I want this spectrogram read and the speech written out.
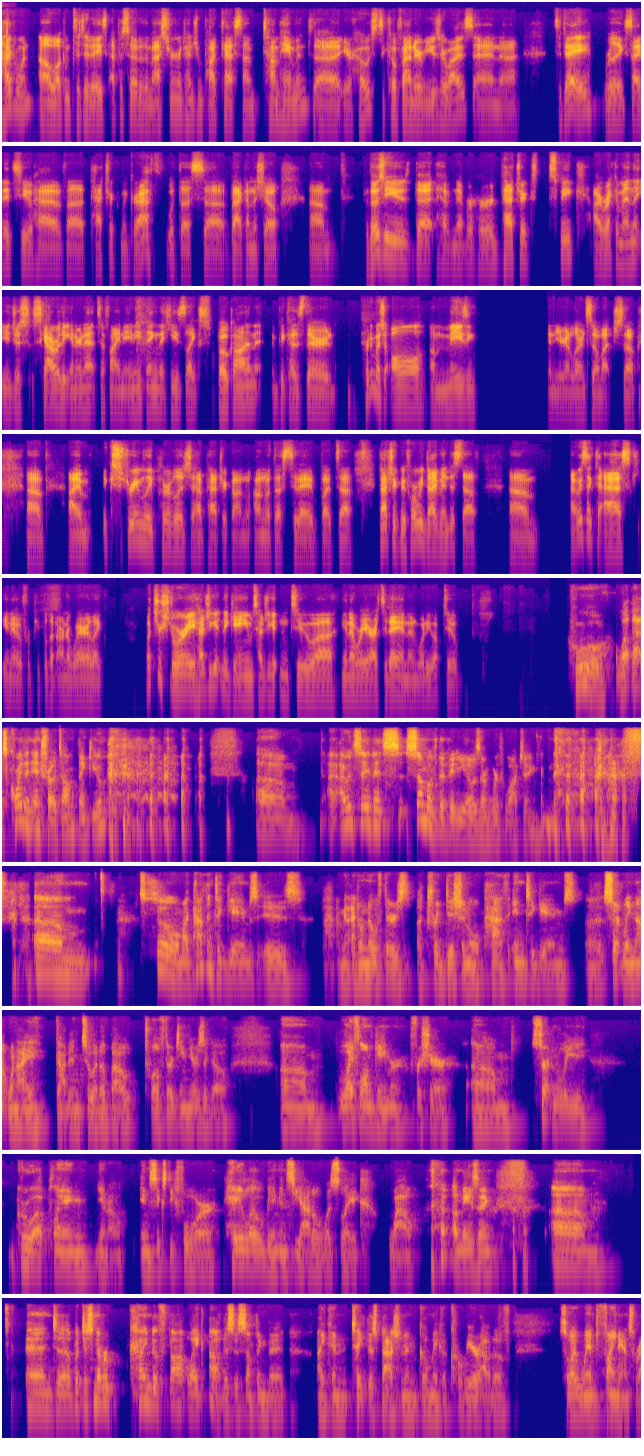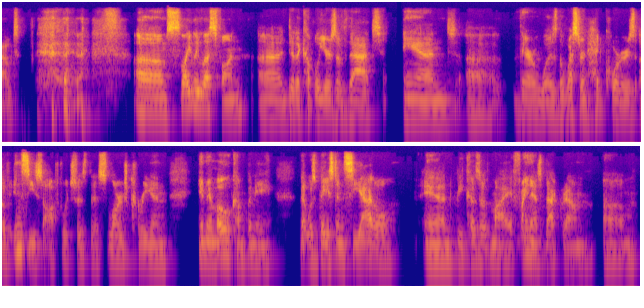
Hi, everyone. Uh, welcome to today's episode of the Mastering Retention Podcast. I'm Tom Hammond, uh, your host, co founder of UserWise. And uh, today, really excited to have uh, Patrick McGrath with us uh, back on the show. Um, for those of you that have never heard Patrick speak, I recommend that you just scour the internet to find anything that he's like spoke on because they're pretty much all amazing and you're going to learn so much. So, um, I'm extremely privileged to have Patrick on on with us today. But uh, Patrick, before we dive into stuff, um, I always like to ask, you know, for people that aren't aware, like, what's your story? How'd you get into games? How'd you get into, uh, you know, where you are today? And then what are you up to? Ooh, well, that's quite an intro, Tom. Thank you. um, I, I, would say that s- some of the videos are worth watching. um, so my path into games is, I mean, I don't know if there's a traditional path into games. Uh, certainly not when I got into it about 12, 13 years ago. Um, lifelong gamer for sure. Um, certainly grew up playing, you know, N64. Halo being in Seattle was like, wow, amazing. um, and uh, but just never kind of thought like oh this is something that i can take this passion and go make a career out of. So i went finance route. Um, slightly less fun. Uh, did a couple years of that. And uh, there was the western headquarters of NCSoft, which was this large korean mmo company that was based in seattle. And because of my finance background um,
